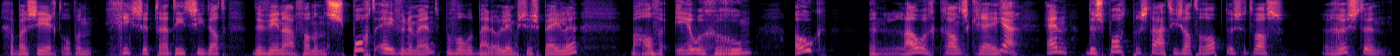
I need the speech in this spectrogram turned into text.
gebaseerd op een Griekse traditie dat de winnaar van een sportevenement, bijvoorbeeld bij de Olympische Spelen, behalve eeuwige roem, ook een lauwerkrans kreeg. Ja, En de sportprestatie zat erop, dus het was rusten.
